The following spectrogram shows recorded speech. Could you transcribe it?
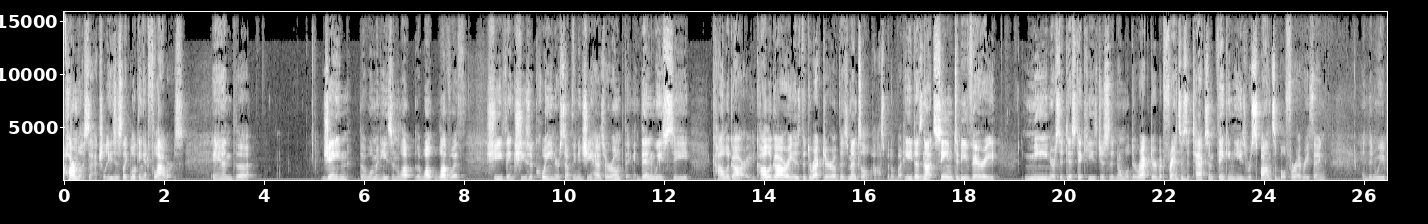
harmless. Actually, he's just like looking at flowers, and the Jane, the woman he's in love the wo- love with, she thinks she's a queen or something, and she has her own thing. And then we see Caligari, and Caligari is the director of this mental hospital, but he does not seem to be very mean or sadistic. He's just a normal director, but Francis mm-hmm. attacks him, thinking he's responsible for everything. And then we,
